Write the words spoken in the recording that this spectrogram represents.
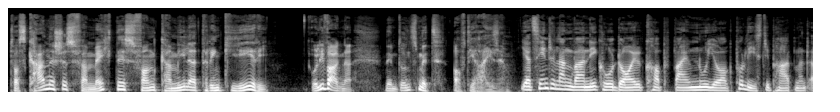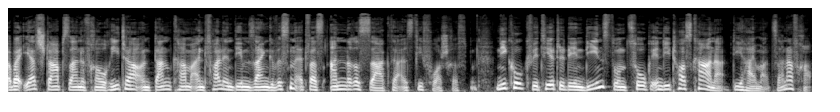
Toskanisches Vermächtnis von Camilla Trinchieri. Uli Wagner nimmt uns mit auf die Reise. Jahrzehntelang war Nico Doyle Cop beim New York Police Department. Aber erst starb seine Frau Rita und dann kam ein Fall, in dem sein Gewissen etwas anderes sagte als die Vorschriften. Nico quittierte den Dienst und zog in die Toskana, die Heimat seiner Frau.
